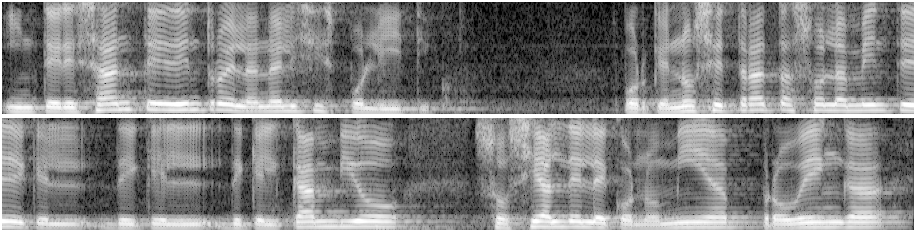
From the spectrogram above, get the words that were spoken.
interesante dentro del análisis político, porque no se trata solamente de que el, cambio social de la economía provenga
